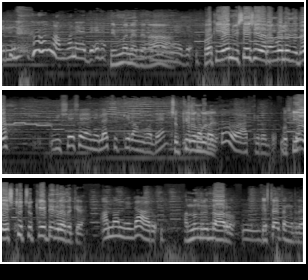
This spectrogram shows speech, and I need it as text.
ಇಲ್ಲ ನಮ್ಮನೆ ಇದೆ. ನಿಮ್ಮನೆ ನಮ್ಮನೆ ಇದೆ. ಓಕೆ ಏನ್ ವಿಶೇಷ ಇದೆ ರಂಗೋಲಿ ಇದು ವಿಶೇಷ ಏನಿಲ್ಲ ಚುಕ್ಕಿ ರಂಗೋಲೆ. ಚುಕ್ಕಿ ರಂಗೋಲಿ. ಇಷ್ಟಪಟ್ಟು ಹಾಕಿರೋದು. ಓಕೆ ಎಷ್ಟು ಚುಕ್ಕಿ ಇಟ್ಟಿದ್ರಿ ಅದಕ್ಕೆ? ಹನ್ನೊಂದರಿಂದ ಆರು. ಹನ್ನೊಂದರಿಂದ ಆರು. ಎಷ್ಟಾಯ್ತು ಹಂಗಂದ್ರೆ?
